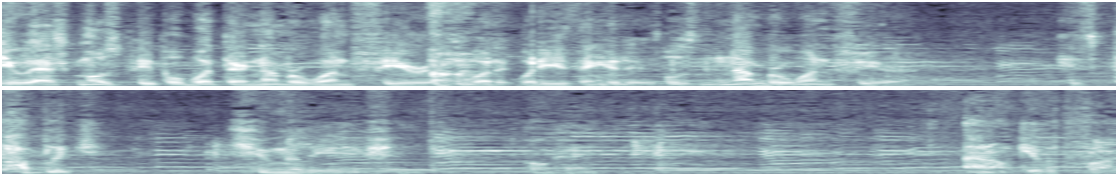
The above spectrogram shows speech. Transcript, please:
You ask most people what their number one fear is. What, what do you think it is? People's number one fear is public humiliation. Okay? I don't give a fuck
